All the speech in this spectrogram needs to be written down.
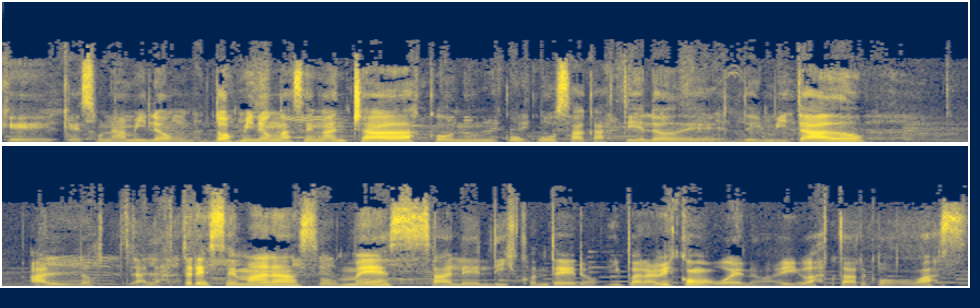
que, que es una milong, dos milongas enganchadas con Cucusa Castielo de, de invitado. A, las tres semanas o mes sale el disco entero. Y para mí es como, bueno, ahí va a estar como más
